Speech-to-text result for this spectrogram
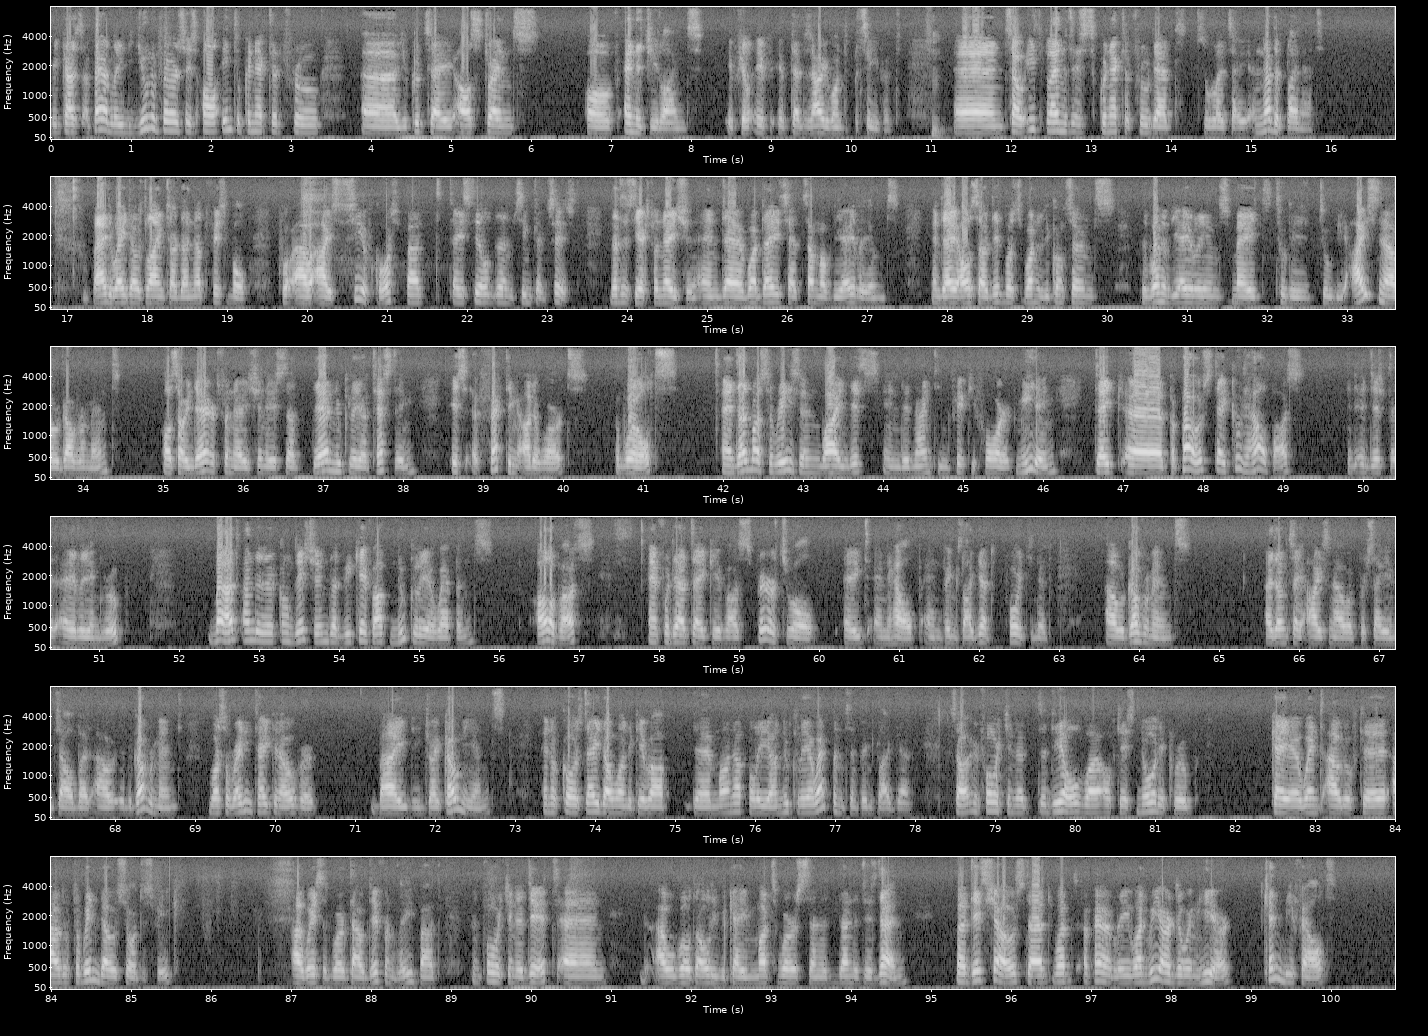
because apparently the universe is all interconnected through, uh, you could say, all strands of energy lines, if you if if that is how you want to perceive it. Hmm. And so each planet is connected through that to let's say another planet. By the way, those lines are then not visible for our eyes to see, of course, but they still don't seem to exist. That is the explanation. And uh, what they said, some of the aliens, and they also did was one of the concerns that one of the aliens made to the to the Eisenhower government, also in their explanation, is that their nuclear testing is affecting other worlds, worlds, and that was the reason why in this in the 1954 meeting they uh, proposed they could help us in this alien group, but under the condition that we give up nuclear weapons, all of us, and for that they give us spiritual aid and help and things like that. Fortunate, our government, I don't say Eisenhower per se himself, but our the government was already taken over by the Draconians, and of course they don't want to give up their monopoly on nuclear weapons and things like that. So unfortunate, the deal of this Nordic group uh, went out of the out of the window, so to speak. I wish it worked out differently, but unfortunately did, and our world only became much worse than it, than it is then. But this shows that what apparently what we are doing here can be felt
